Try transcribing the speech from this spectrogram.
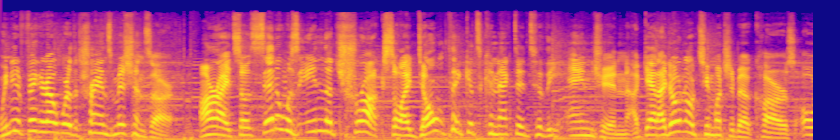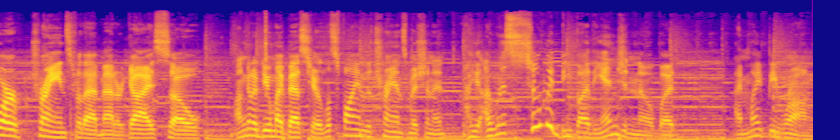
we need to figure out where the transmissions are. Alright, so it said it was in the truck, so I don't think it's connected to the engine. Again, I don't know too much about cars, or trains for that matter, guys, so I'm gonna do my best here. Let's find the transmission, and I, I would assume it'd be by the engine, though, but I might be wrong.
